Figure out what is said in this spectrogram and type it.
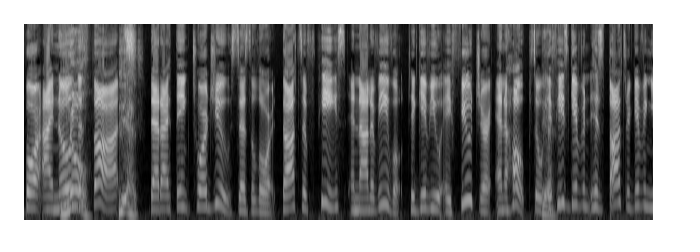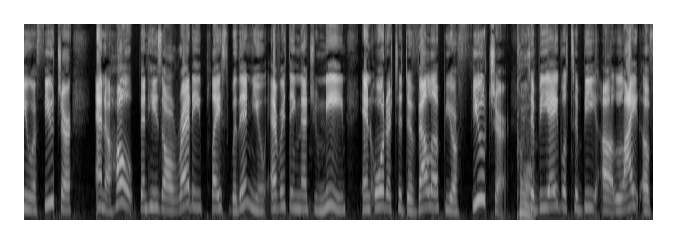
For I know the thoughts Yes. that I think towards you, says the Lord, thoughts of peace and not of evil, to give you a future and a hope. So Yeah. if he's given his thoughts are giving you a future and a hope, then he's already placed within you everything that you need in order to develop your future, to be able to be a light of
